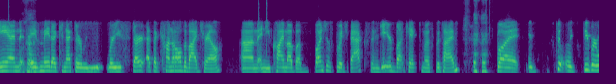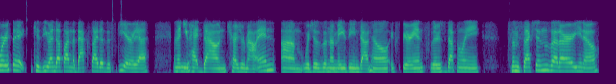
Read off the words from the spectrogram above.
And okay. they've made a connector where you, where you start at the Continental Divide Trail um, and you climb up a bunch of switchbacks and get your butt kicked most of the time. but it's, it's super worth it because you end up on the backside of the ski area and then you head down Treasure Mountain, um, which is an amazing downhill experience. There's definitely some sections that are, you know,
